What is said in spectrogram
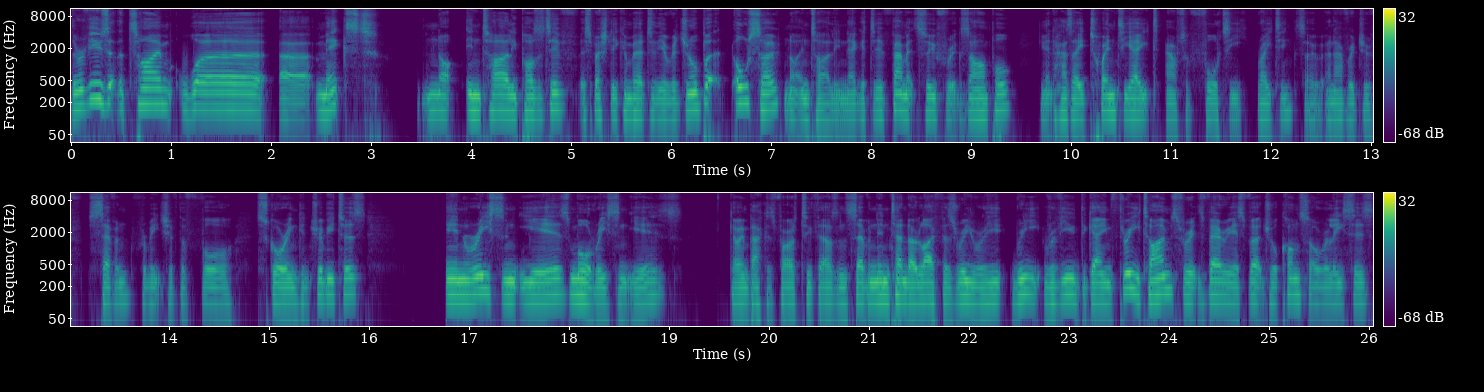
The reviews at the time were uh, mixed. not entirely positive, especially compared to the original, but also not entirely negative. Famitsu, for example, it has a 28 out of 40 rating, so an average of 7 from each of the four scoring contributors. In recent years, more recent years, going back as far as 2007, Nintendo Life has re reviewed the game three times for its various virtual console releases,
